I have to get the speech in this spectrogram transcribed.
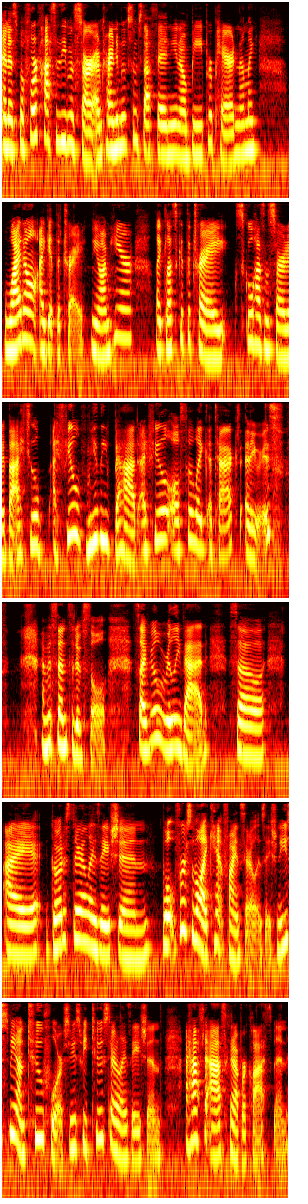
and it's before classes even start. I'm trying to move some stuff in, you know, be prepared. And I'm like, why don't I get the tray? You know, I'm here, like let's get the tray. School hasn't started, but I feel I feel really bad. I feel also like attacked. Anyways, I'm a sensitive soul. So I feel really bad. So I go to sterilization. Well, first of all, I can't find sterilization. It used to be on two floors. So it used to be two sterilizations. I have to ask an upperclassman.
